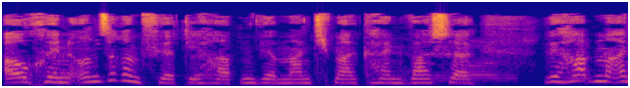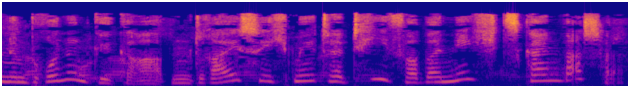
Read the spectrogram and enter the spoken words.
Auch in unserem Viertel haben wir manchmal kein Wasser. Wir haben einen Brunnen gegraben, 30 Meter tief, aber nichts, kein Wasser.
